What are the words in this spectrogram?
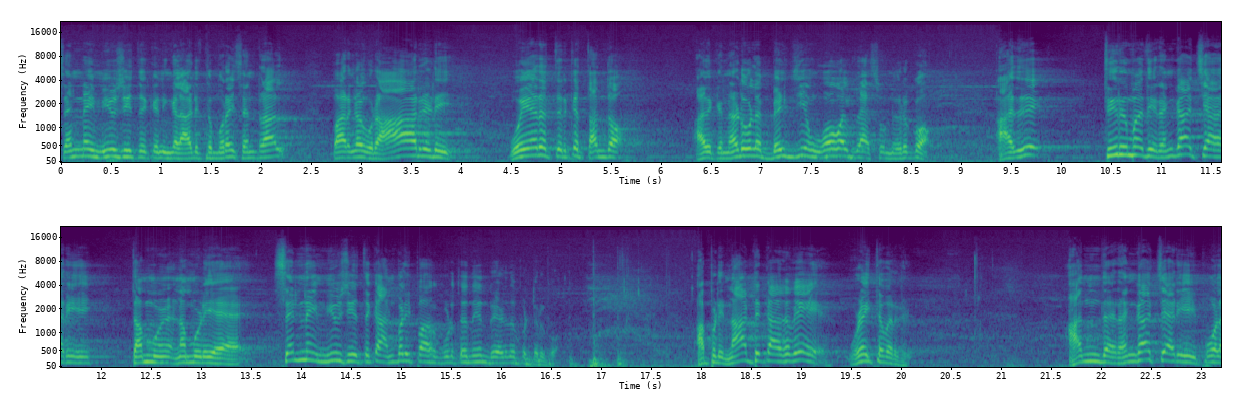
சென்னை மியூசியத்துக்கு நீங்கள் அடுத்த முறை சென்றால் பாருங்கள் ஒரு ஆறு அடி உயரத்திற்கு தந்தோம். அதுக்கு நடுவில் பெல்ஜியம் ஓவல் கிளாஸ் ஒன்று இருக்கும். அது திருமதி ரெங்காச்சாரி தம் நம்முடைய சென்னை மியூசியத்துக்கு அன்பளிப்பாக கொடுத்தது என்று எழுதப்பட்டிருக்கும். அப்படி நாட்டுக்காகவே உழைத்தவர்கள். அந்த ரங்காச்சாரியை போல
